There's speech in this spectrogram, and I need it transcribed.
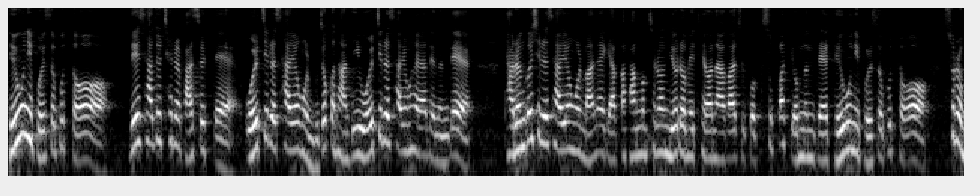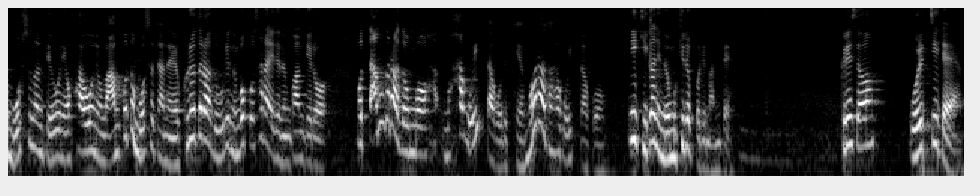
대운이 벌써부터 내 사주체를 봤을 때 월지를 사용을 무조건 하는데 이 월지를 사용해야 되는데 다른 것을 사용을 만약에 아까 방금처럼 여름에 태어나가지고 숲밖에 없는데 대운이 벌써부터 술을 못 쓰는 대운이 화운이 뭐 아무것도 못 쓰잖아요. 그러더라도 우리는 먹고 살아야 되는 관계로 뭐 딴 거라도 뭐, 하- 뭐 하고 있다고 이렇게 뭐라도 하고 있다고 이 기간이 너무 길어버리면 안 돼. 그래서 월지대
